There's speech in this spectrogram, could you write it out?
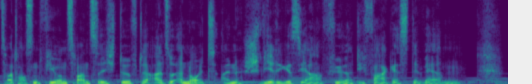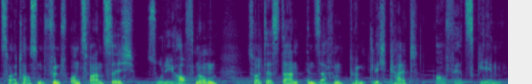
2024 dürfte also erneut ein schwieriges Jahr für die Fahrgäste werden. 2025, so die Hoffnung, sollte es dann in Sachen Pünktlichkeit aufwärts gehen.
